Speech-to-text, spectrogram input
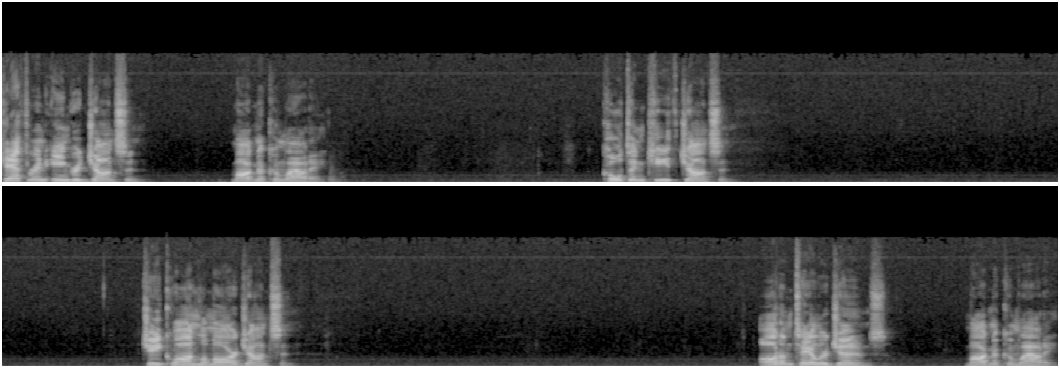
Catherine Ingrid Johnson, magna cum laude. Colton Keith Johnson. Jaquan Lamar Johnson. Autumn Taylor Jones, magna cum laude.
